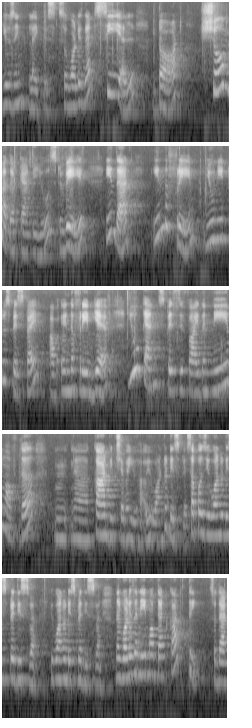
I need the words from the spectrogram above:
using like this. So what is that? Cl dot show method can be used where in that in the frame you need to specify uh, in the frame F you can specify the name of the mm, uh, card whichever you have you want to display. Suppose you want to display this one you want to display this one. Then what is the name of that card? 3 so that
